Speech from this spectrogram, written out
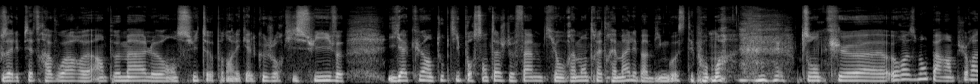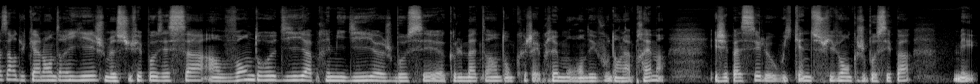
vous allez peut-être avoir un peu mal ensuite pendant les quelques jours qui suivent. Il y a qu'un tout petit pourcentage de femmes qui ont vraiment très très mal, et ben bingo, c'était pour moi. Donc heureusement, par un pur hasard du calendrier, je me suis fait poser ça un vendredi après-midi. Je bossais que le matin, donc j'avais pris mon rendez-vous dans l'après-midi. Et j'ai passé le week-end suivant que je bossais pas, mais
